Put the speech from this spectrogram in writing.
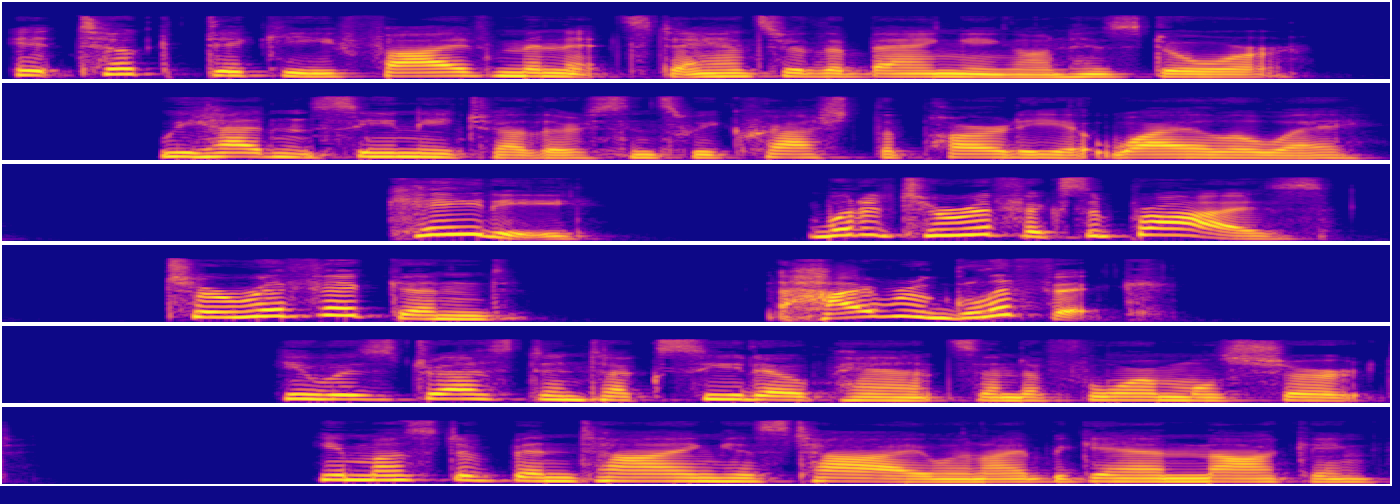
It took Dicky five minutes to answer the banging on his door. We hadn't seen each other since we crashed the party at Whileaway. Katey, what a terrific surprise! Terrific and hieroglyphic. He was dressed in tuxedo pants and a formal shirt. He must have been tying his tie when I began knocking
